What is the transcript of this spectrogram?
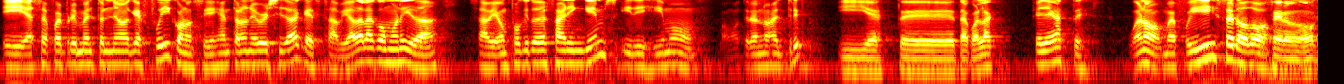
Y ese fue el primer torneo que fui. Conocí gente en la universidad que sabía de la comunidad, sabía un poquito de Fighting Games y dijimos, vamos a tirarnos el trip. ¿Y este, te acuerdas que llegaste? Bueno, me fui 0-2. 0-2, ok.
